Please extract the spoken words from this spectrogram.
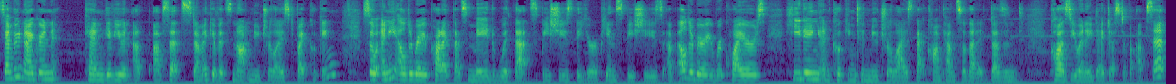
Sambu nigrin can give you an upset stomach if it's not neutralized by cooking. So any elderberry product that's made with that species, the European species of elderberry, requires heating and cooking to neutralize that compound so that it doesn't cause you any digestive upset.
